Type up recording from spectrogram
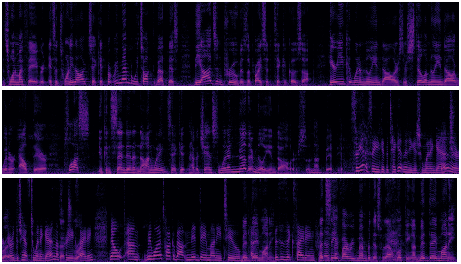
it's one of my favorite. It's a $20 ticket, but remember we talked about this. The odds improve as the price of the ticket goes up. Here you can win a million dollars. There's still a million dollar winner out there. Plus, you can send in a non-winning ticket and have a chance to win another million dollars. So not a bad deal. So yeah, so you get the ticket and then you get to win again, or, right. or the chance to win again. That's, That's pretty right. exciting. Now um, we want to talk about midday money too. Midday money. This is exciting for Let's see if I remember this without looking. On Midday Money,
